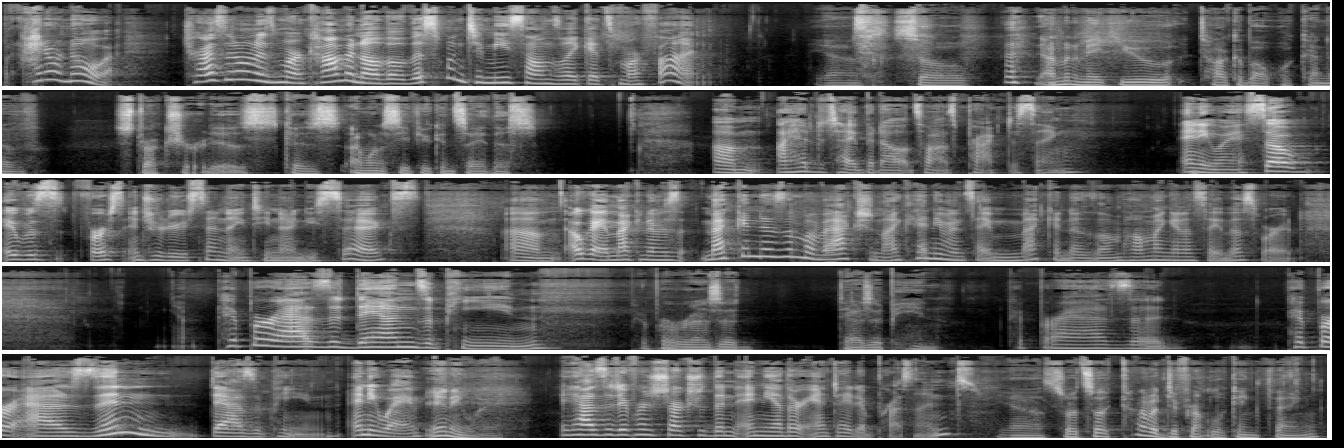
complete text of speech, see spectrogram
But I don't know. Trazodone is more common, although this one to me sounds like it's more fun. Yeah. So I'm going to make you talk about what kind of structure it is because I want to see if you can say this. Um, I had to type it out, so I was practicing. Anyway, so it was first introduced in 1996. Um, okay, mechanism mechanism of action. I can't even say mechanism. How am I going to say this word? Piperazidazepine. Piperazidazepine. Piperazid piperazindazepine. Anyway, Anyway, it has a different structure than any other antidepressant. yeah. So it's a kind of a different looking thing.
